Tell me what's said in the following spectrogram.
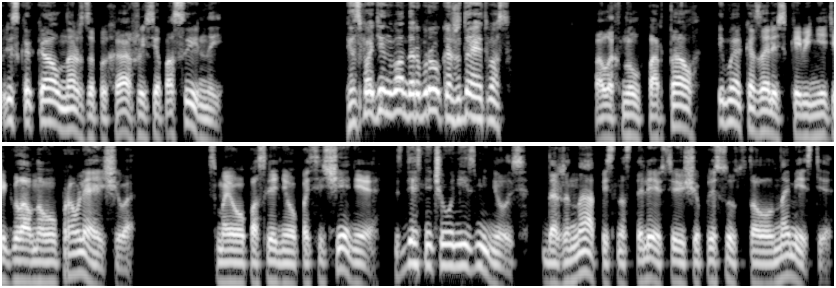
прискакал наш запыхавшийся посыльный. «Господин Вандербрук ожидает вас!» Полыхнул портал, и мы оказались в кабинете главного управляющего. С моего последнего посещения здесь ничего не изменилось, даже надпись на столе все еще присутствовала на месте.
